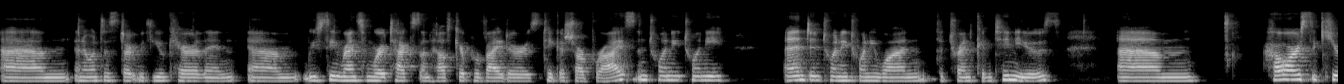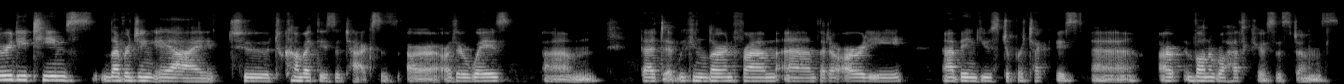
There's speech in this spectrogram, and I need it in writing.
Um, and I want to start with you, Carolyn. Um, we've seen ransomware attacks on healthcare providers take a sharp rise in 2020, and in 2021, the trend continues. Um, how are security teams leveraging AI to to combat these attacks? Is, are are there ways um, that we can learn from um, that are already uh, being used to protect these uh, our vulnerable healthcare systems?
